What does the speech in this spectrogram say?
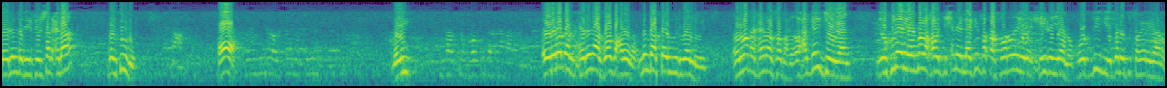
غير الذي في شرعنا مذكوره ها. بي علماء الحرين أصواب حريضة من بس أيوه الوالويت علماء الحرين أصواب حريضة وحقين جوغان يقول لي الملح وجحنا لكن تقفرني وحيريان وقردي بل يكون صغيريان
